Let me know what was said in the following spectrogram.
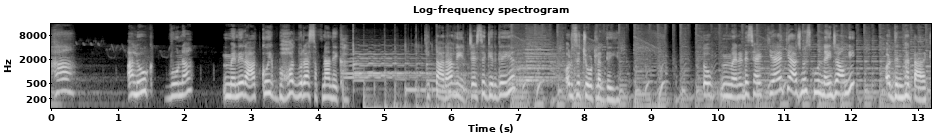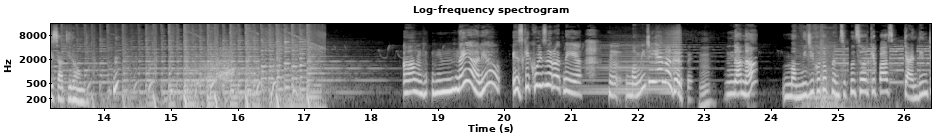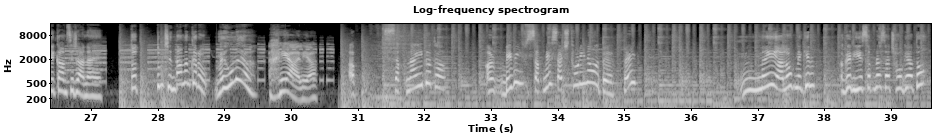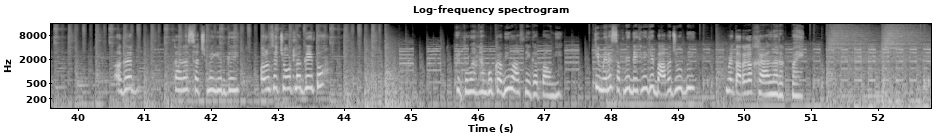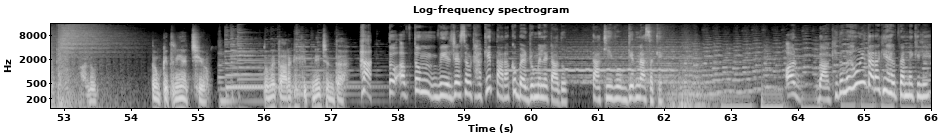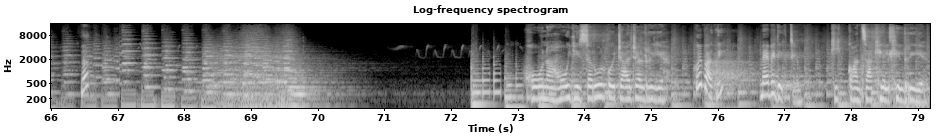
हाँ आलोक वो ना मैंने रात को एक बहुत बुरा सपना देखा कि तारा वीर जैसे गिर गई है और उसे चोट लग गई है। तो मैंने डिसाइड किया है कि आज मैं स्कूल नहीं जाऊँगी और दिन भर तारा के साथ ही रहूँगी। नहीं आलिया इसकी कोई ज़रूरत नहीं है। मम्मी जी है ना घर पे? ना ना मम्मी जी को तो प्रिंसिपल सर के पास कैंटीन के काम से जाना है। तो तुम चिंता मत करो मैं हूँ ना यहाँ। अरे आलिया अब सपना ही तो था। और बेबी सपने सच थोड़ी ना होते राइट नहीं आलोक लेकिन अगर ये सपना सच हो गया तो? अगर तारा सच में गिर गई और उसे चोट लग गई तो? फिर तो मैं अपने आप कभी माफ़ नहीं कर पाऊँगी। कि मेरे सपने देखने के बावजूद भी मैं तारा का ख्याल ना रख पाई। आलू तुम कितनी अच्छी हो। तुम्हें तारा की कितनी चिंता है? हाँ तो अब तुम व्हीलचेयर से उठा के तारा को बेडरूम में लेटा दो ताकि वो गिर ना सके। और बाकी तो मैं हूँ ही तारा की हेल्प करने के लिए ना? हो ना हो ये ज़रूर कोई चाल चल रही है। कोई बात नहीं मैं भी देखती हूँ। कि कौन सा खेल खेल रही है।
